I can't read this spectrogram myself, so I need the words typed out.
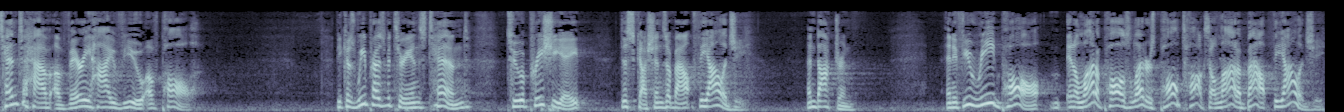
tend to have a very high view of Paul. Because we Presbyterians tend to appreciate discussions about theology and doctrine. And if you read Paul, in a lot of Paul's letters, Paul talks a lot about theology.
